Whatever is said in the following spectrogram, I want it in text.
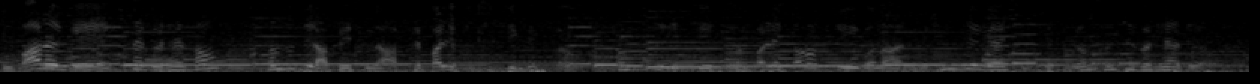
좀 빠르게 선택을 해서 선수들이 앞에 있으면 앞에 빨리 붙을 수 있게끔 선수들이 뒤에 있으면 빨리 떨어뜨리거나 아니면 힘들게 할 수 있게끔 선택을 해야 돼요.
